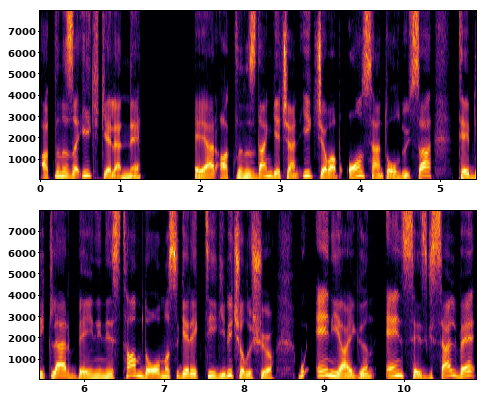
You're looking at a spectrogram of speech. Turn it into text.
Aklınıza ilk gelen ne? Eğer aklınızdan geçen ilk cevap 10 sent olduysa, tebrikler beyniniz tam da olması gerektiği gibi çalışıyor. Bu en yaygın, en sezgisel ve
